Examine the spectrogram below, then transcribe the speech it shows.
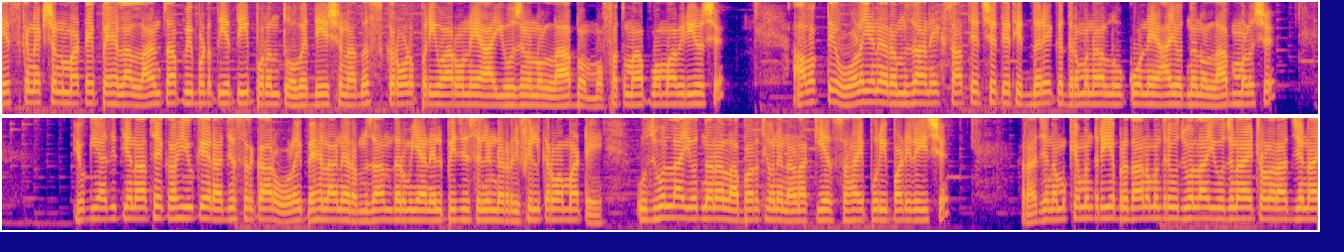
ગેસ કનેક્શન માટે પહેલાં લાંચ આપવી પડતી હતી, પરંતુ હવે દેશના દસ કરોડ પરિવારોને આ યોજનાનો લાભ મફતમાં આપવામાં આવી રહ્યો છે. આ વખતે હોળી અને રમઝાન એક સાથે છે, તેથી દરેક ધર્મના લોકોને આ યોજનાનો લાભ મળશે. યોગી આદિત્યનાથે કહ્યું કે રાજ્ય સરકાર હોળી પહેલાં અને રમઝાન દરમિયાન એલપીજી સિલિન્ડર રિફિલ કરવા માટે ઉજ્જવલા યોજનાના લાભાર્થીઓને નાણાકીય સહાય પૂરી પાડી રહી છે. રાજ્યના મુખ્યમંત્રીએ પ્રધાનમંત્રી ઉજ્જવલા યોજના હેઠળ રાજ્યના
